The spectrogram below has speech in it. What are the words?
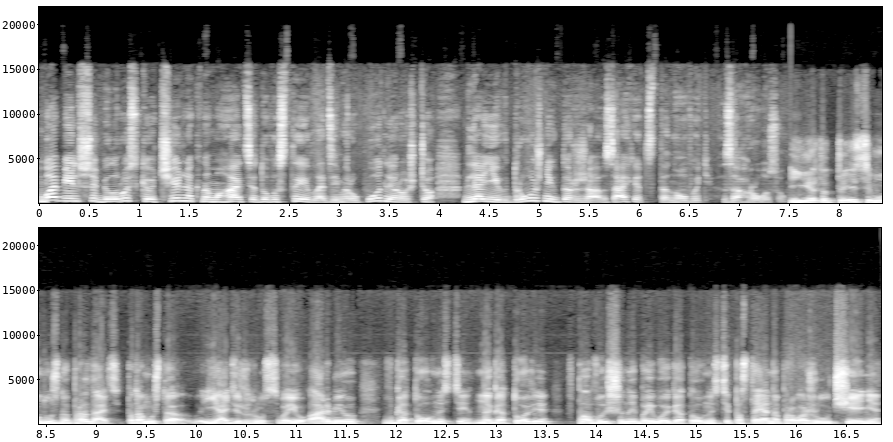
Ба більше білоруський очільник намагається довести Владимиру Путлеру, що для їх дружніх держав захід становить загрозу. И этот тезис ему нужно продать, потому что я держу свою армию в готовности, на готове, в повышенной боевой готовности постоянно провожу учения,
